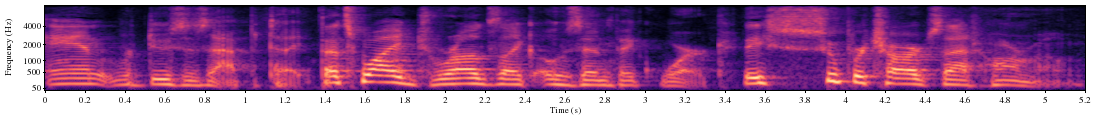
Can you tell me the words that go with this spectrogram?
and reduces appetite. That's why drugs like Ozempic work. They supercharge that hormone.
